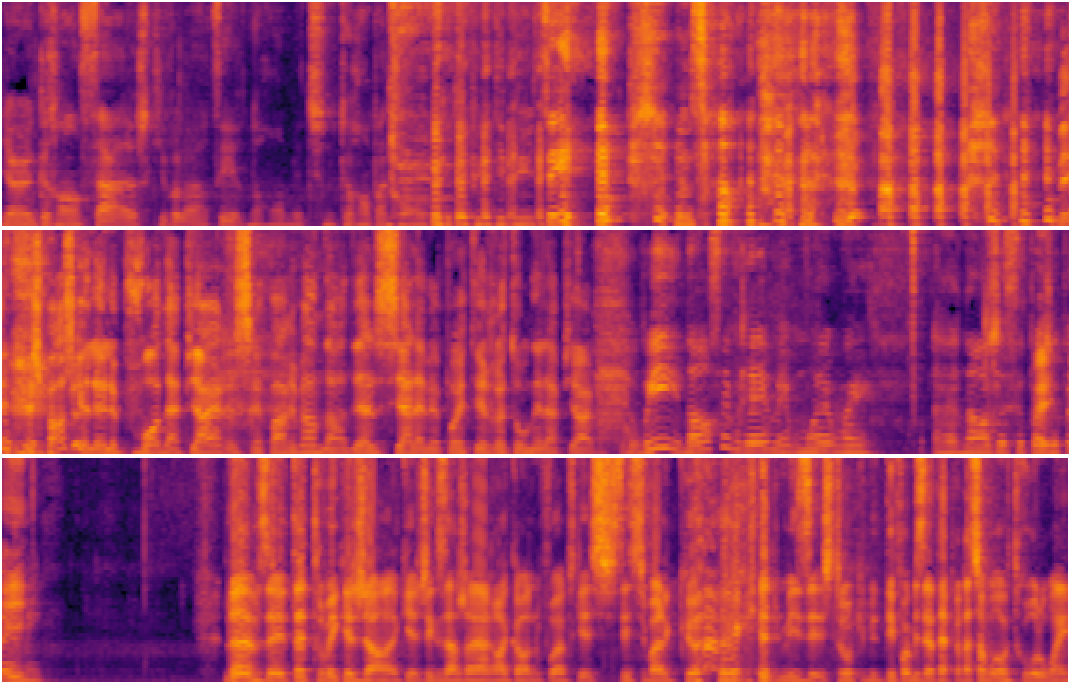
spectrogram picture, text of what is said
il y a un grand sage qui va leur dire « Non, mais tu ne te rends pas compte depuis le début. » Tu sais, il me semble... mais, je pense que le, pouvoir de la pierre ne serait pas arrivé en dedans d'elle si elle n'avait pas été retournée la pierre, par contre. Oui, non, c'est vrai, mais moi, oui. Euh, non, je sais pas, j'ai pas aimé. Là, vous avez peut-être trouvé que, j'exagère encore une fois, parce que c'est souvent le cas. que je trouve que des fois mes interprétations vont trop loin.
